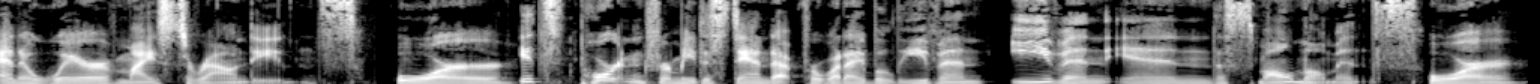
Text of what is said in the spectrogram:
and aware of my surroundings. Or it's important for me to stand up for what I believe in, even in the small moments. Or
